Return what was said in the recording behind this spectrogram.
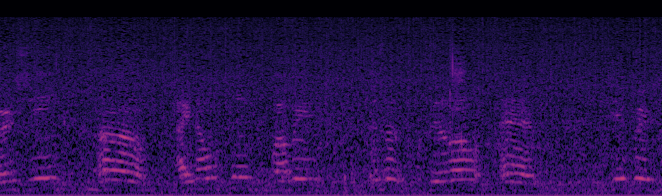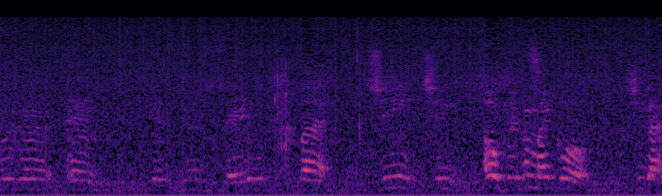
mercy. Um, I don't think Bobby is a pillow and she pray for her and get her saved. But she, she, oh, pray for Michael. She got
